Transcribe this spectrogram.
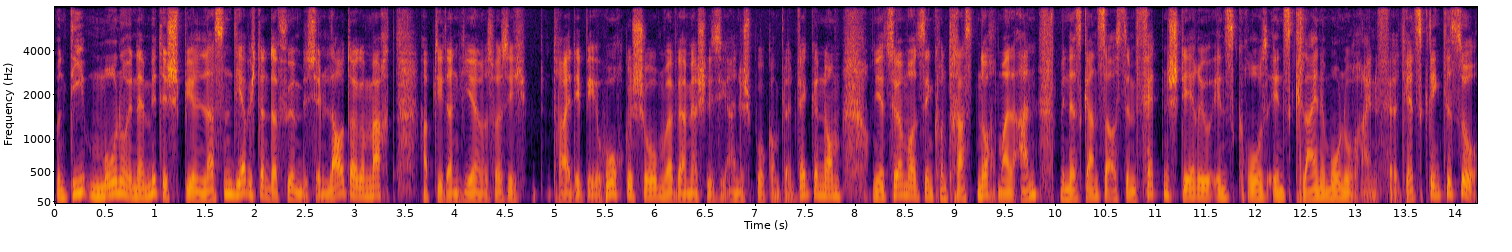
und die Mono in der Mitte spielen lassen. Die habe ich dann dafür ein bisschen lauter gemacht, habe die dann hier, was weiß ich, 3 dB hochgeschoben, weil wir haben ja schließlich eine Spur komplett weggenommen. Und jetzt hören wir uns den Kontrast nochmal an, wenn das Ganze aus dem fetten Stereo ins, groß, ins kleine Mono reinfällt. Jetzt klingt es so.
